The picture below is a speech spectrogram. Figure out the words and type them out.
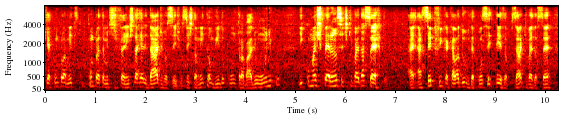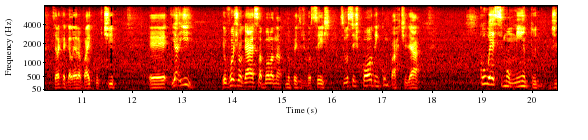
que é completamente, diferente da realidade de vocês. Vocês também estão vindo com um trabalho único e com uma esperança de que vai dar certo. É, é, sempre fica aquela dúvida, com certeza, será que vai dar certo? Será que a galera vai curtir? É, e aí, eu vou jogar essa bola na- no peito de vocês. Se vocês podem compartilhar qual é esse momento de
